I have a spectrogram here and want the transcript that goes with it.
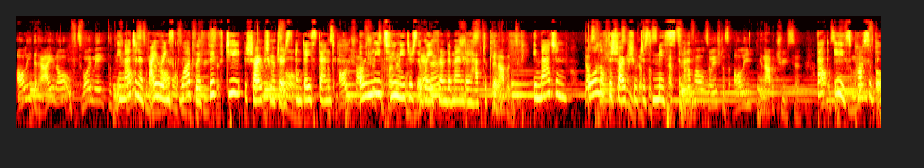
alle der Reihe nach auf 2 Meter Imagine a firing squad with 50 sharpshooters and they stand only 2 meters away from the man they have to kill. Imagine all of the sharpshooters miss the man. That is possible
